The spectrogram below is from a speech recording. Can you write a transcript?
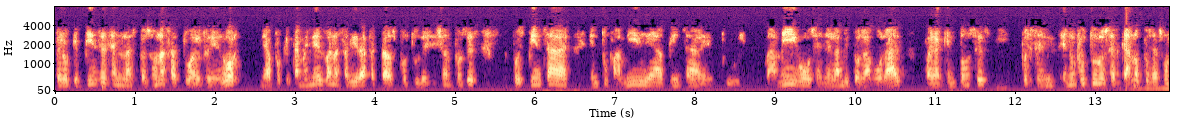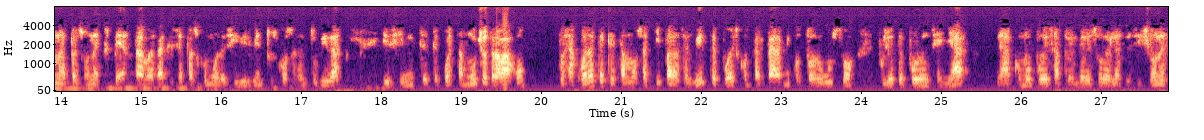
pero que pienses en las personas a tu alrededor, ¿ya? Porque también ellos van a salir afectados por tu decisión. Entonces, pues piensa en tu familia, piensa en tus amigos, en el ámbito laboral, para que entonces, pues en, un futuro cercano, pues seas una persona experta, ¿verdad? Que sepas cómo decidir bien tus cosas en tu vida y si te, te cuesta mucho trabajo, pues acuérdate que estamos aquí para servirte, puedes contactarme con todo gusto, pues yo te puedo enseñar, ¿ya? Cómo puedes aprender eso de las decisiones,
